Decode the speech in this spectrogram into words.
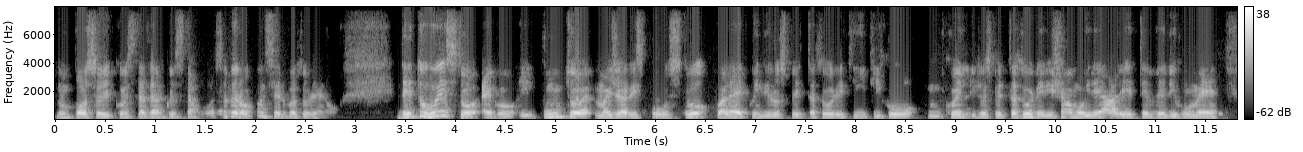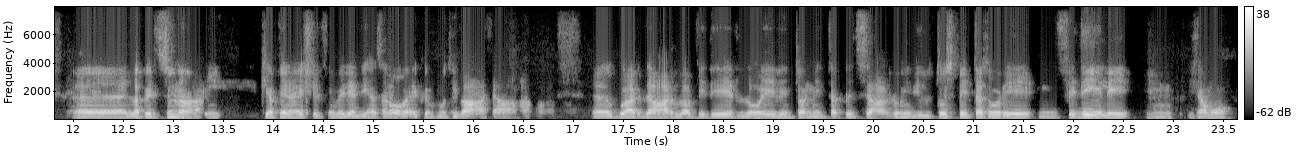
non posso che constatare questa cosa, però conservatore no. Detto questo, ecco, il punto è, ma già risposto, qual è quindi lo spettatore tipico, quel, lo spettatore diciamo ideale che te vedi come eh, la persona che appena esce il film di Andy Casanova ecco, è motivata a eh, guardarlo, a vederlo e eventualmente apprezzarlo. Quindi il tuo spettatore mh, fedele, mh, diciamo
